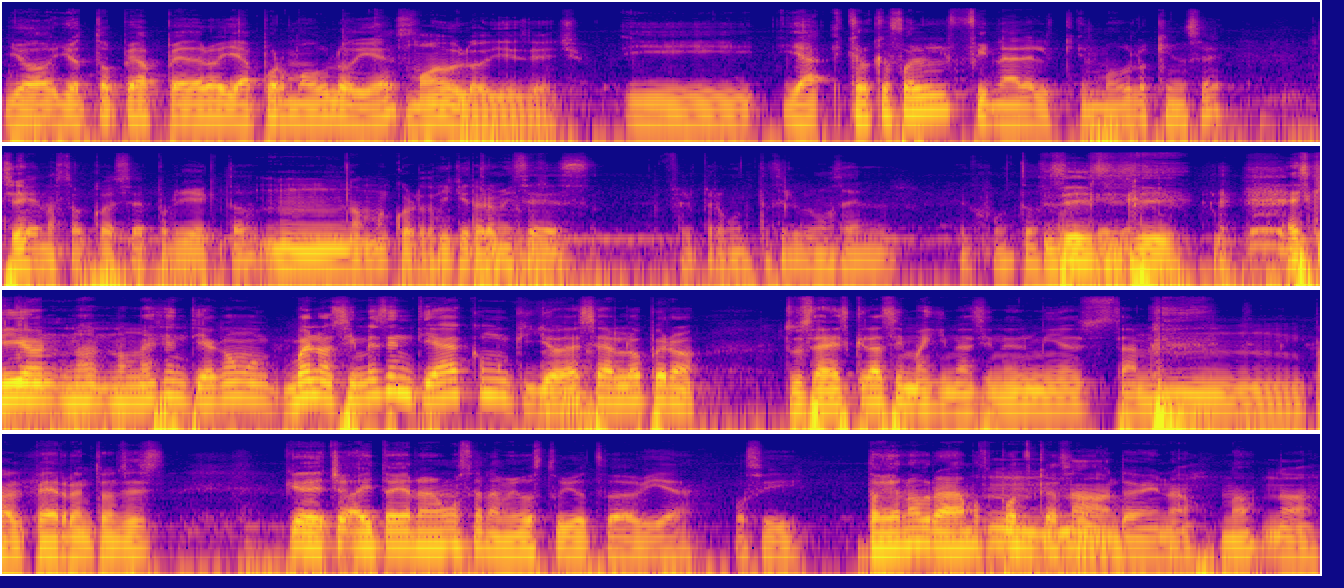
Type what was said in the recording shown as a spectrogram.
Yo, yo topé a Pedro ya por módulo 10. Módulo 10, de hecho. y ya, creo que fue el final, el, el módulo 15, Sí. que nos tocó ese proyecto. Mm, no me acuerdo. y que tú me dices, "Fel, pregunta si lo a hacer en- juntos. Sí, sí, sí. es que yo no, no me sentía como... Bueno, sí me sentía como que yo de hacerlo, pero... Tú sabes que las imaginaciones mías están pa'l perro, entonces... Que de hecho ahí todavía no éramos tan amigos tuyos todavía, o sí. Todavía no grabamos mm, podcast. no, ¿o todavía no. ¿No? No,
